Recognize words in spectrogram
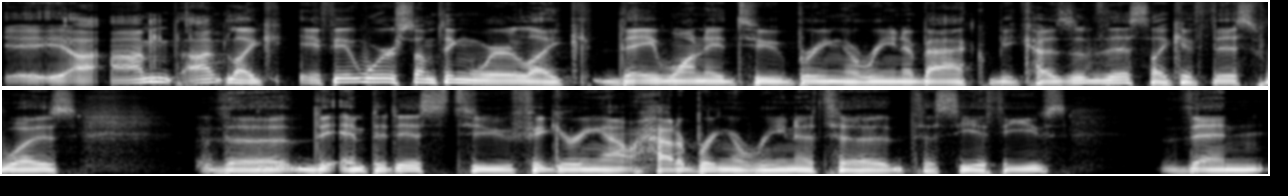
is. exactly. I'm I'm like if it were something where like they wanted to bring arena back because of this, like if this was the the impetus to figuring out how to bring arena to to Sea of Thieves, then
